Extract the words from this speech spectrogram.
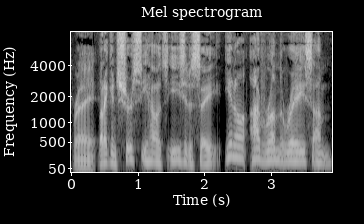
right but I can sure see how it's easy to say, you know, I've run the race. I'm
